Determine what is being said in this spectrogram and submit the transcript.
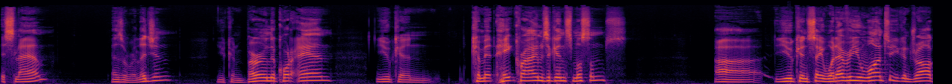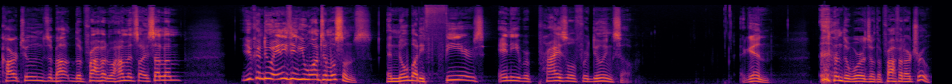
Islam as a religion, you can burn the Quran. You can commit hate crimes against Muslims. Uh, you can say whatever you want to. You can draw cartoons about the Prophet Muhammad. You can do anything you want to Muslims, and nobody fears any reprisal for doing so. Again, the words of the Prophet are true.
